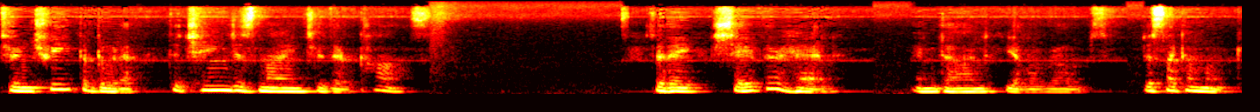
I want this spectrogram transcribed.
to entreat the Buddha to change his mind to their cause. So they shaved their head and donned yellow robes, just like a monk.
